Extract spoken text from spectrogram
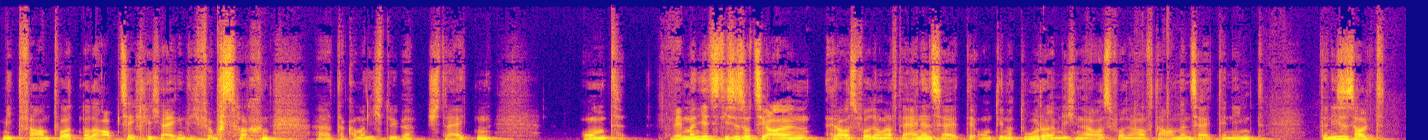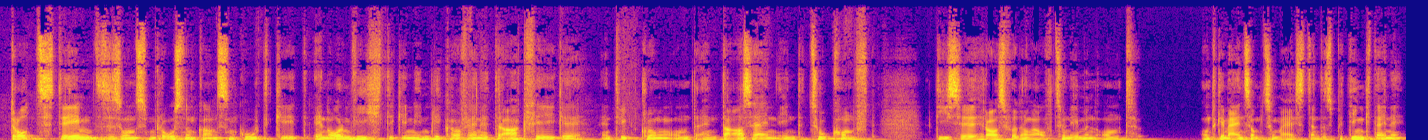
mitverantworten oder hauptsächlich eigentlich verursachen. Äh, da kann man nicht drüber streiten. Und wenn man jetzt diese sozialen Herausforderungen auf der einen Seite und die naturräumlichen Herausforderungen auf der anderen Seite nimmt, dann ist es halt trotzdem, dass es uns im Großen und Ganzen gut geht, enorm wichtig im Hinblick auf eine tragfähige Entwicklung und ein Dasein in der Zukunft, diese Herausforderung aufzunehmen und, und gemeinsam zu meistern. Das bedingt eine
